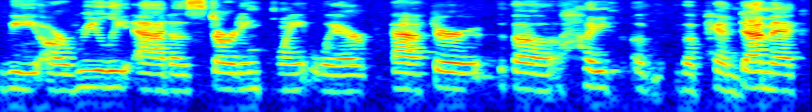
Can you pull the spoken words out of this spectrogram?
we are really at a starting point where after the height of the pandemic,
